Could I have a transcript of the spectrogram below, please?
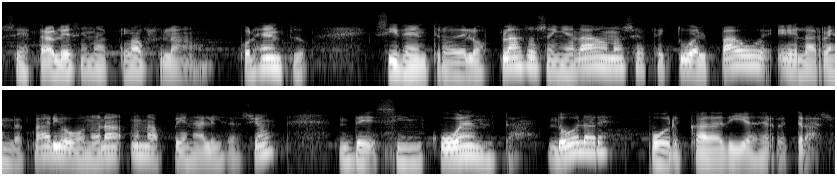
se establece una cláusula, por ejemplo, si dentro de los plazos señalados no se efectúa el pago, el arrendatario abonará una penalización de 50 dólares por cada día de retraso.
